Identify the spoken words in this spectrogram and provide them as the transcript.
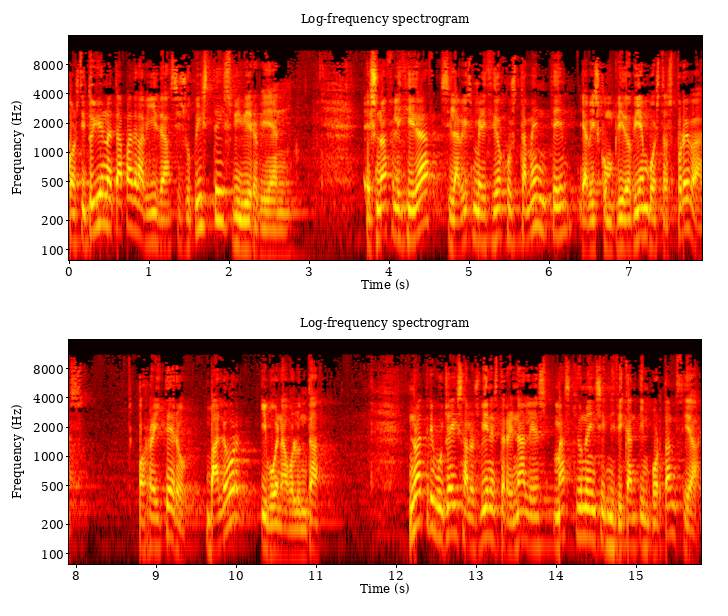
Constituye una etapa de la vida si supisteis vivir bien. Es una felicidad si la habéis merecido justamente y habéis cumplido bien vuestras pruebas. Os reitero, valor y buena voluntad. No atribuyáis a los bienes terrenales más que una insignificante importancia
